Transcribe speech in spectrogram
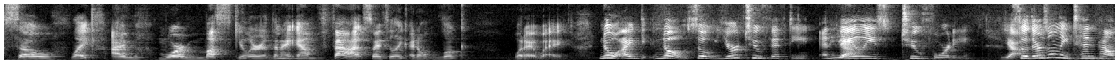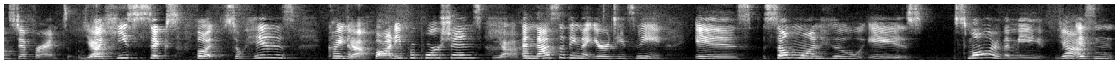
So like I'm more muscular than Mm-hmm. I am fat, so I feel like I don't look what I weigh. No, I no. So you're 250 and Yeah. Bailey's 240. Yeah. So there's only 10 pounds difference. Yeah. But he's six foot, so his kind of Yeah. body proportions, yeah. and that's the thing that irritates me is someone who is smaller than me Yeah. isn't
